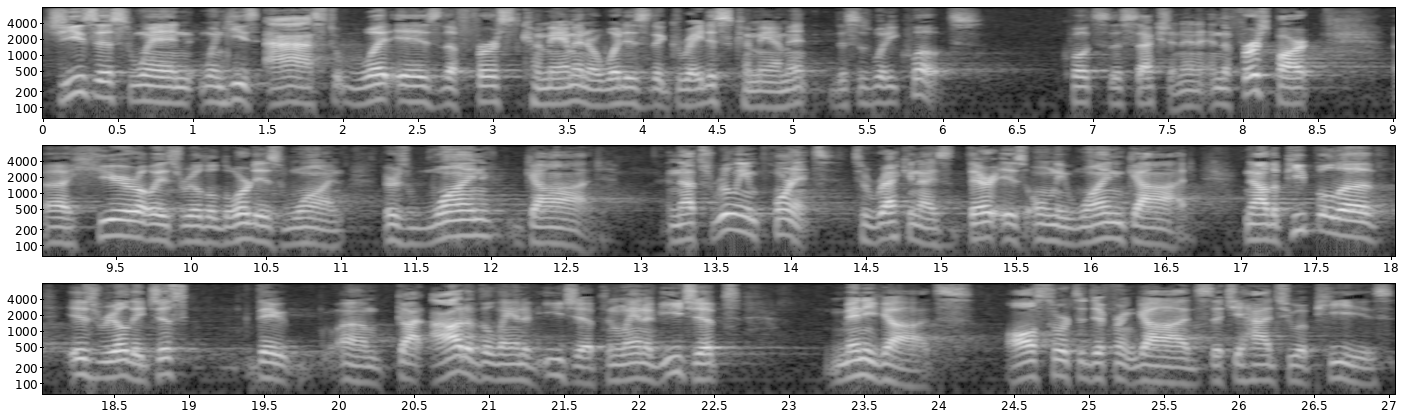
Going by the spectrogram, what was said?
Jesus, when, when he's asked what is the first commandment or what is the greatest commandment, this is what he quotes. Quotes this section. And, and the first part, uh, Hear, O Israel, the Lord is one. There's one God. And that's really important to recognize there is only one God. Now, the people of Israel, they just they um, got out of the land of Egypt. In the land of Egypt, many gods all sorts of different gods that you had to appease.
